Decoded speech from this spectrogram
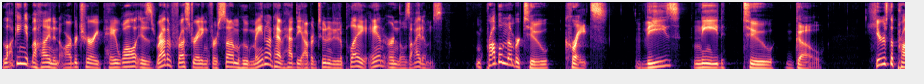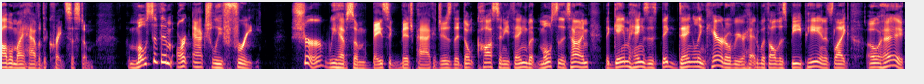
locking it behind an arbitrary paywall is rather frustrating for some who may not have had the opportunity to play and earn those items. Problem number two crates. These need to go. Here's the problem I have with the crate system most of them aren't actually free. Sure, we have some basic bitch packages that don't cost anything, but most of the time, the game hangs this big dangling carrot over your head with all this BP, and it's like, oh hey,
